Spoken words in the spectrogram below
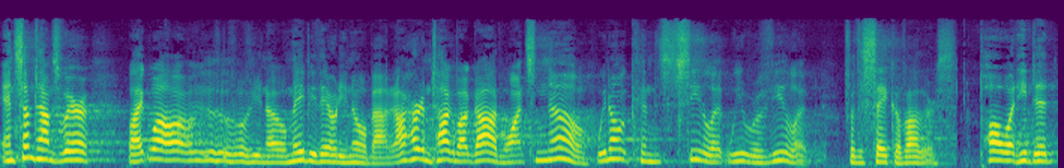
And sometimes we're like, well, you know, maybe they already know about it. I heard him talk about God once. No, we don't conceal it, we reveal it for the sake of others. Paul, what he did,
